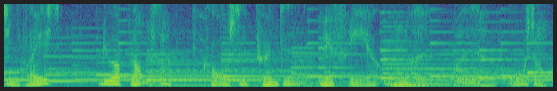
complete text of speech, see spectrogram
Spiller Amazing Grace, bliver blomster korset pyntet med flere hundrede røde roser.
